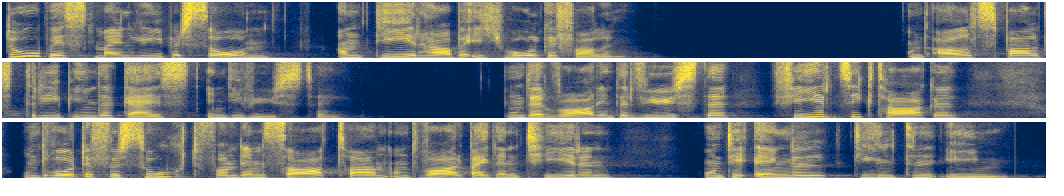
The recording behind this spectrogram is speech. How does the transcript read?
Du bist mein lieber Sohn, an dir habe ich wohlgefallen. Und alsbald trieb ihn der Geist in die Wüste. Und er war in der Wüste vierzig Tage und wurde versucht von dem Satan und war bei den Tieren, und die Engel dienten ihm.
